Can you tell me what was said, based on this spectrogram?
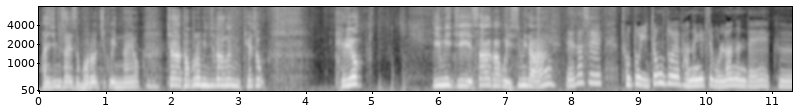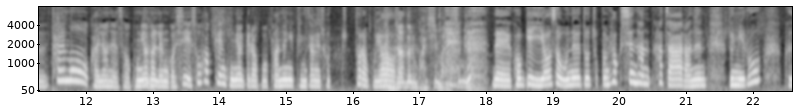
관심사에서 멀어지고 있나요? 음. 자, 더불어민주당은 계속 개혁 이미지 쌓아가고 있습니다. 네, 사실 저도 이 정도의 반응일지 몰랐는데 그 탈모 관련해서 공약을 네. 낸 것이 소확행 공약이라고 반응이 굉장히 좋, 더라고요 남자들은 관심 많습니다. 네, 거기에 이어서 오늘도 조금 혁신하자라는 의미로 그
